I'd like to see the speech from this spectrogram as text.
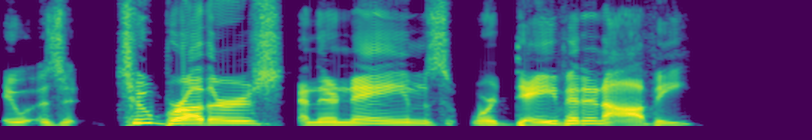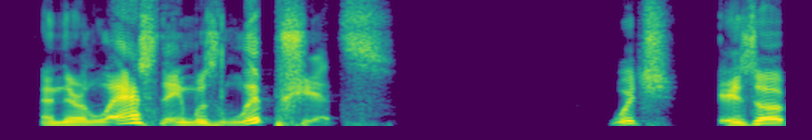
it was two brothers and their names were David and Avi and their last name was Lipschitz, which is a,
